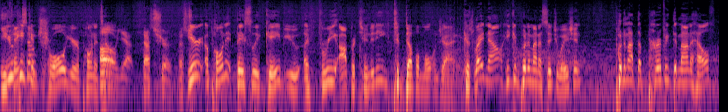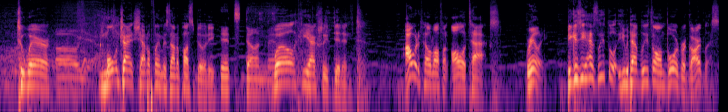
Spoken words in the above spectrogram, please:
You think can so? control your opponent's Oh health. yeah, that's true. That's true. Your opponent basically gave you a free opportunity to double Molten Giant. Because right now, he can put him at a situation, put him at the perfect amount of health to where oh yeah, Molten Giant Shadowflame is not a possibility. it's done, man. Well, he actually didn't. I would have held off on all attacks. really? Because he has lethal, he would have lethal on board regardless.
